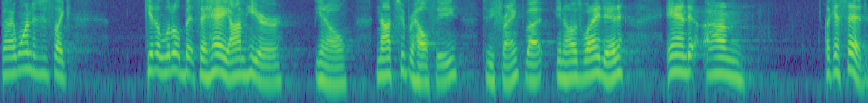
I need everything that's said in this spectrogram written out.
but I want to just like get a little bit, say, hey, I'm here, you know, not super healthy, to be frank, but, you know, is what I did. And um, like I said,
